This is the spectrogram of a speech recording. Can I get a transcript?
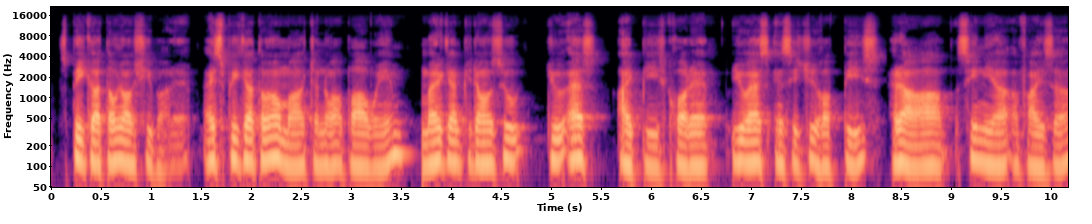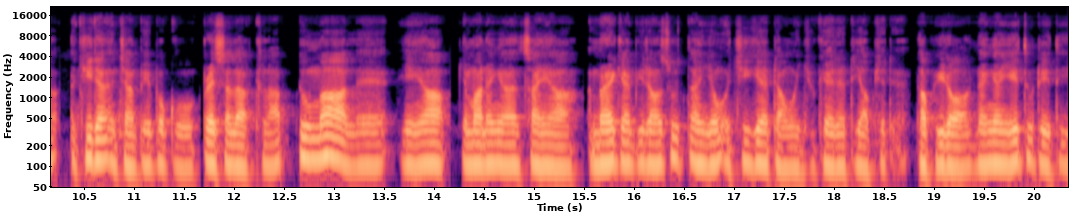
။ speaker 3ယောက်ရှိပါတယ်။အဲ speaker 3ယောက်မှာကျွန်တော်အပါအဝင် American ပြည်ထောင်စု US IP ခေါ်တဲ့ US Institute of Peace အဲ့ဒါ Senior Advisor အကြီးတန်းအကြံပေးပုဂ္ဂိုလ် Priscilla Club သူမလည်းရင်ကမြန်မာနိုင်ငံဆိုင်ရာ American ပြည်ထောင်စုတန်ယုံအကြီးအကဲတာဝန်ယူခဲ့တဲ့တယောက်ဖြစ်တယ်။နောက်ပြီးတော့နိုင်ငံရေးသူတေသီ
